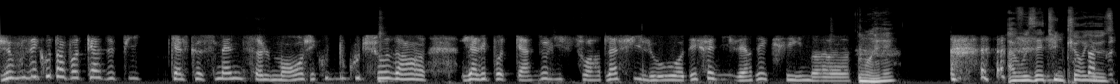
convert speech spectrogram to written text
Je vous écoute en podcast depuis quelques semaines seulement. J'écoute beaucoup de choses hein, via les podcasts, de l'histoire, de la philo, des faits divers, des crimes. euh, Ouais. Ah, vous êtes une curieuse.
